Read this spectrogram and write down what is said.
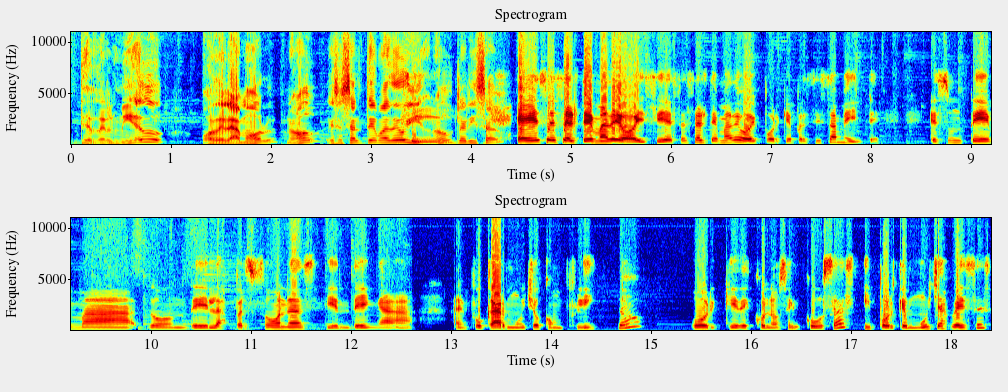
¿Desde el miedo? o del amor, ¿no? Ese es el tema de hoy, ¿no, Clarisa? Ese es el tema de hoy, sí, ese es el tema de hoy porque precisamente es un tema donde las personas tienden a, a enfocar mucho conflicto porque desconocen cosas y porque muchas veces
